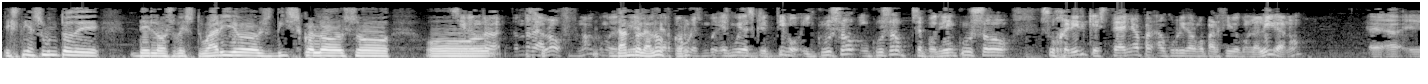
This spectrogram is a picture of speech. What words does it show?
Este asunto de, de los vestuarios díscolos o... o- Sí, dándole, dándole al off, ¿no? Como decía- Dándole al decía off, Raúl, correcto. es, muy, es muy descriptivo. Incluso, incluso se podría incluso sugerir que este año ha, ocurrido algo parecido con la liga, ¿no? Eh, eh,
